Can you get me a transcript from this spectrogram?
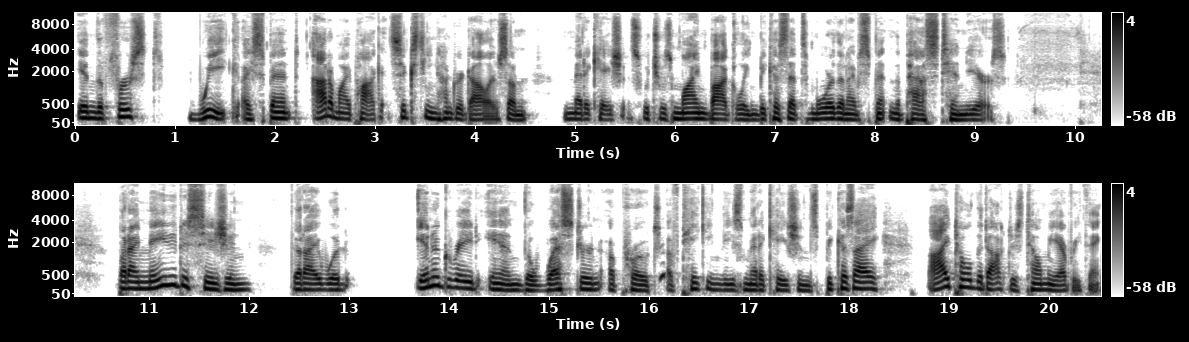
in the first week, I spent out of my pocket $1,600 on medications, which was mind boggling because that's more than I've spent in the past 10 years. But I made a decision that I would integrate in the Western approach of taking these medications because I I told the doctors, tell me everything.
